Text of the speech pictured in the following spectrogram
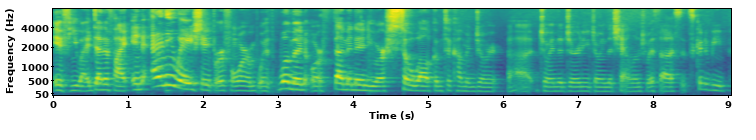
if you identify in any way, shape, or form with woman or feminine, you are so welcome to come and join uh, join the journey, join the challenge with us. It's going to be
